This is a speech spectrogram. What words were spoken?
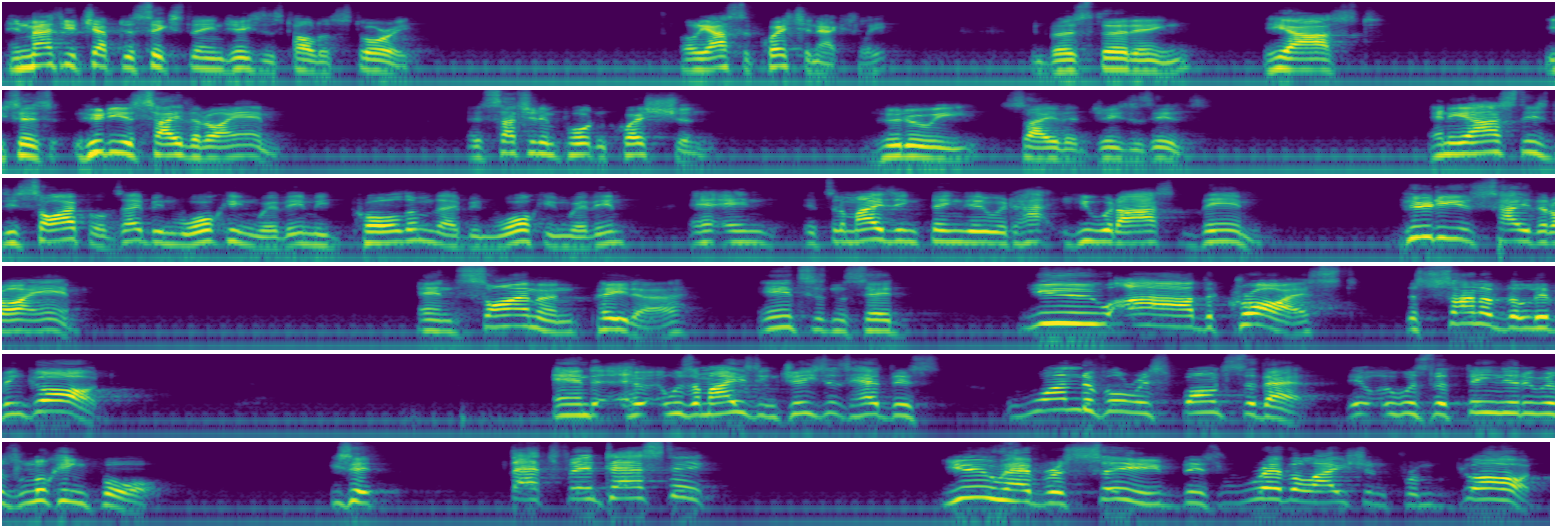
In Matthew chapter 16, Jesus told a story. Well, he asked a question actually. In verse 13, he asked, he says, Who do you say that I am? It's such an important question. Who do we say that Jesus is? And he asked his disciples, they'd been walking with him, he'd called them, they'd been walking with him, and, and it's an amazing thing that he would, ha- he would ask them, Who do you say that I am? And Simon Peter answered and said, You are the Christ, the Son of the living God. And it was amazing. Jesus had this wonderful response to that. It was the thing that he was looking for. He said, That's fantastic. You have received this revelation from God.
